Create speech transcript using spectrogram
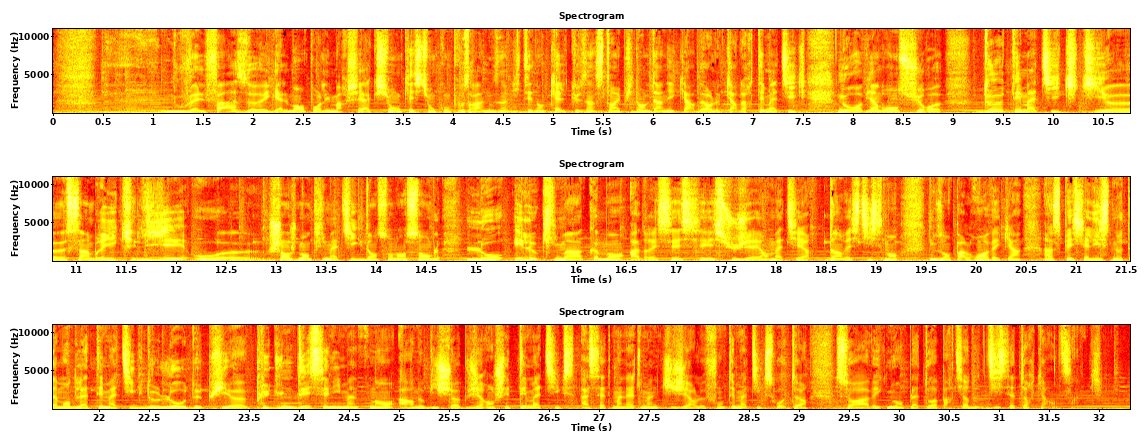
Nouvelle phase euh, également pour les marchés actions, question qu'on posera à nos invités dans quelques instants. Et puis dans le dernier quart d'heure, le quart d'heure thématique, nous reviendrons sur euh, deux thématiques qui euh, s'imbriquent liées au changement climatique dans son ensemble, l'eau et le climat, comment adresser ces sujets en matière d'investissement? Nous en parlerons avec un, spécialiste notamment de la thématique de l'eau depuis plus d'une décennie maintenant, Arnaud Bishop, gérant chez Thematics Asset Management qui gère le fonds Thematics Water, sera avec nous en plateau à partir de 10 17h45.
